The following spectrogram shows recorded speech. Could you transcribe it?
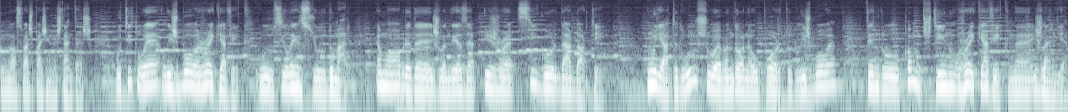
o nosso Às Páginas Tantas. O título é Lisboa Reykjavik, O Silêncio do Mar. É uma obra da islandesa Isra Sigurdardóttir. Um iate de luxo abandona o porto de Lisboa, tendo como destino Reykjavik, na Islândia.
